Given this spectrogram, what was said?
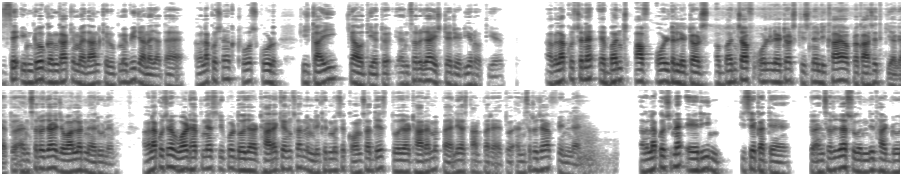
जिसे इंडो गंगा के मैदान के रूप में भी जाना जाता है। अगला क्वेश्चन है, ठोस कोड की इकाई क्या होती है? तो आंसर हो जाए स्टेरेडियन होती है। अगला क्वेश्चन है, a bunch of old letters. A bunch of old letters किसने लिखा है और प्रकाशित किया गया? तो आंसर हो जाएगा जवाहरलाल नेहरू ने। अगला क्वेश्चन है, वर्ल्ड हैप्पीनेस रिपोर्ट 2018 के अनुसार निम्नलिखित में से कौन सा देश 2018 में पहले स्थान पर है? तो आंसर हो जाएगा फिनलैंड। अगला क्वेश्चन है, एरिन किसे कहते हैं? तो आंसर हो जाए सुगंधित हाइड्रो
